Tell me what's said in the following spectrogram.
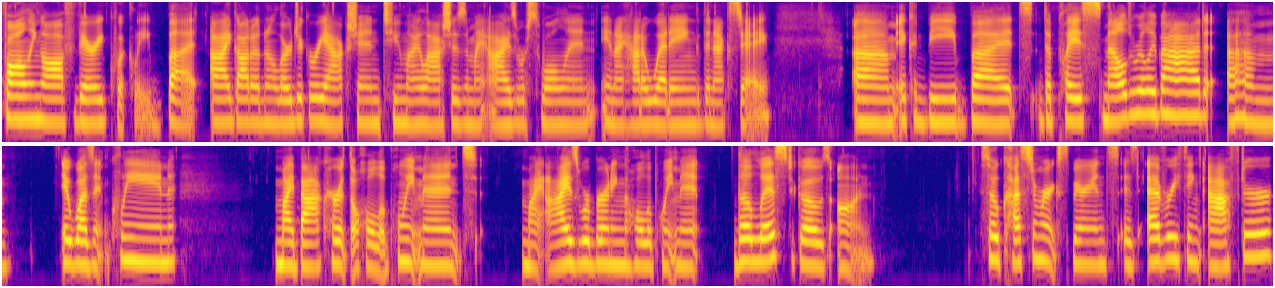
falling off very quickly, but I got an allergic reaction to my lashes and my eyes were swollen, and I had a wedding the next day. Um, it could be, but the place smelled really bad. Um, it wasn't clean. My back hurt the whole appointment. My eyes were burning the whole appointment. The list goes on. So, customer experience is everything after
